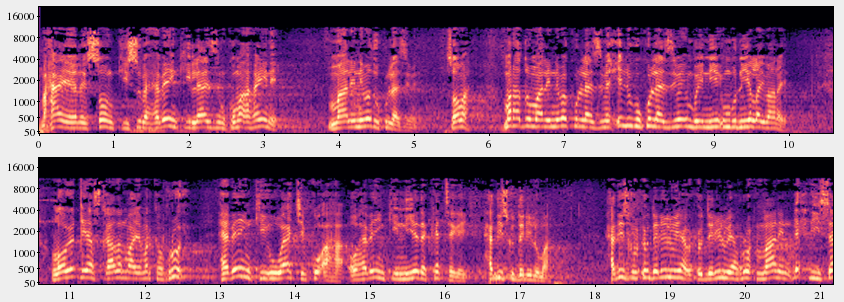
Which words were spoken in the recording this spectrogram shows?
Maxaa yeelay soonkiisuba habeenkii laazim kuma ahayne maalinnimaduu ku laazimay. Soo ma? Mar hadduu maalinimo ku laazimay xilliguu ku laazimay inbuu niyo la imaanaya looga qiyaas qaadan maayo marka ruux habeenkii uu waajib ku ahaa oo habeenkii niyada ka tegay xadiisku daliilu maaha xadiisku muxuu daliilu yahay wuxuu daliilu yahay ruux maalin dhexdiisa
